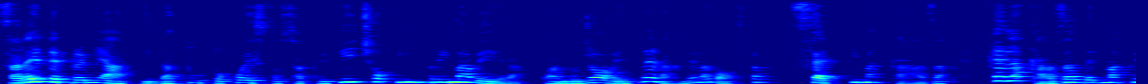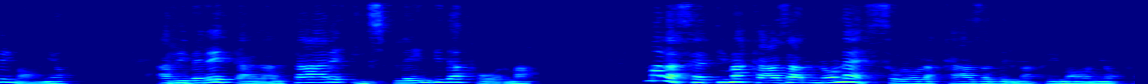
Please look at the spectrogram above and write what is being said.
Sarete premiati da tutto questo sacrificio in primavera, quando Giove entrerà nella vostra settima casa, che è la casa del matrimonio. Arriverete all'altare in splendida forma. Ma la settima casa non è solo la casa del matrimonio,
